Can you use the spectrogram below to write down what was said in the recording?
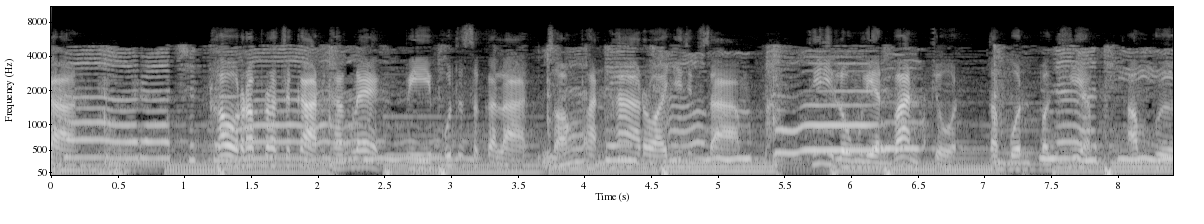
การ เข้ารับราชการครั้งแรกปีพุทธศักราช 2523 ที่โรงเรียนบ้านโจทย์ตำบลปะเคียบอำเภอ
